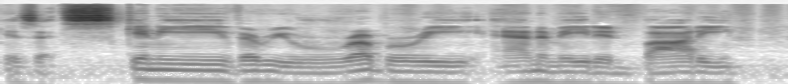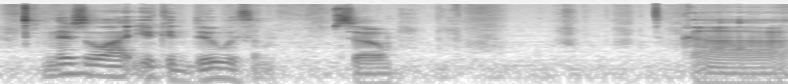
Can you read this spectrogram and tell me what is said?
He has that skinny, very rubbery, animated body. And there's a lot you could do with him. So, uh,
